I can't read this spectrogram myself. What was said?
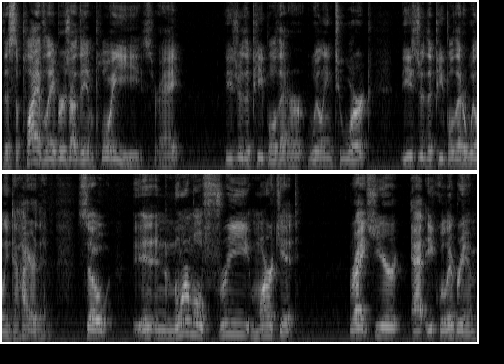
The supply of laborers are the employees, right? These are the people that are willing to work. These are the people that are willing to hire them. So in, in a normal free market, right here at equilibrium,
